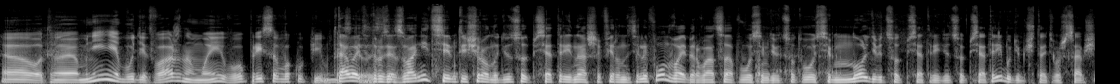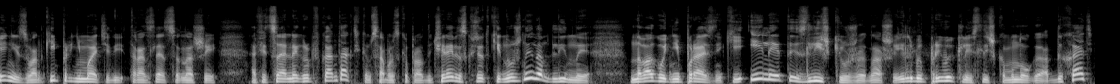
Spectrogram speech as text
Э, Вот. э, Мнение будет важно, мы его присовокупим. Давайте, сказать. друзья, звоните 7000 ровно 953 наш эфирный телефон, Вайбер, WhatsApp 8 908 0 953 953. Будем читать ваши сообщения, звонки принимать или трансляция нашей официальной группы ВКонтакте «Комсомольская правда Челябинск». Все-таки нужны нам длинные новогодние праздники или это излишки уже наши? Или мы привыкли слишком много отдыхать,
